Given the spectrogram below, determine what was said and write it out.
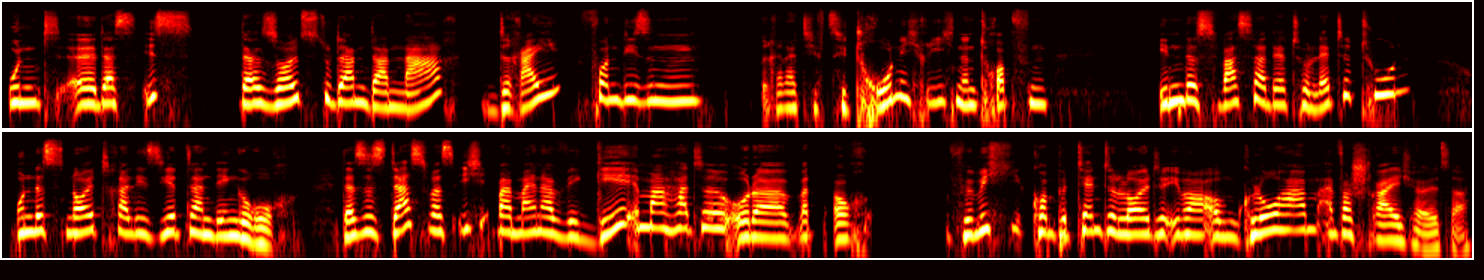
Und äh, das ist, da sollst du dann danach drei von diesen relativ zitronig riechenden Tropfen in das Wasser der Toilette tun und es neutralisiert dann den Geruch. Das ist das, was ich bei meiner WG immer hatte oder was auch für mich kompetente Leute immer auf dem Klo haben, einfach Streichhölzer.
